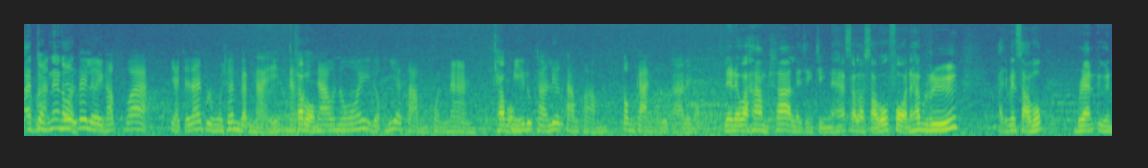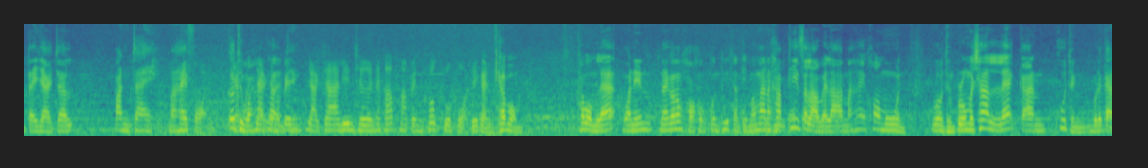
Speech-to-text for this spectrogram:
อาจจบแน่นอนเลือกได้เลยครับว่าอยากจะได้โปรโมชั่นแบบไหนนะคครัรับบผมดาวน้อย ดอกเบี้ยต่ำผ่อนนานครับผมมีให้ลูกค้าเลือกตามความต้องการของลูกค้าเลยครับ เรียกได้ว่าห้ามพลาดเลยจริง ๆ นะฮะสำหรับสาวกฟอร์ดนะครับ หรือ อาจจะเป็นสาวกแบรนด์อื่น แต่อยากจะปันใจมาให้ฟอร์ดก็ถือว่าห้ามพลาดอยกจจะเป็นริงอยากจะเรียนเชิญนะครับ มาเป็นครอบครัวฟอร์ดด้วยกันๆครับผมครับผมและวันนี้นายก็ต้องขอขอบคุณพี่สันติมากๆนะครับยินดีครับ ที่สละเวลามาให้ข้อมูล รวมถึงโปรโมชั่น และการพูดถึงบริการ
